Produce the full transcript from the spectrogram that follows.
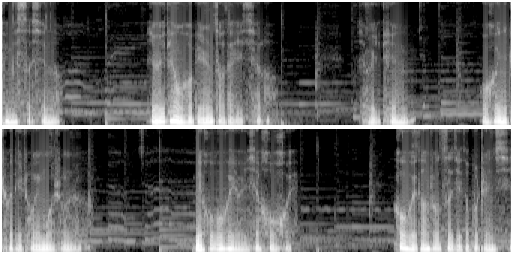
对你死心了，有一天我和别人走在一起了。有一天，我和你彻底成为陌生人了，你会不会有一些后悔？后悔当初自己的不珍惜？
